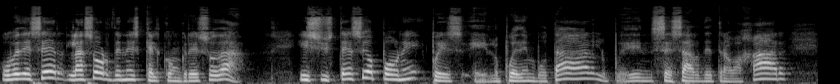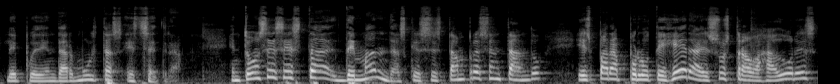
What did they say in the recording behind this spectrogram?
obedecer las órdenes que el Congreso da. Y si usted se opone, pues eh, lo pueden votar, lo pueden cesar de trabajar, le pueden dar multas, etcétera. Entonces, estas demandas que se están presentando es para proteger a esos trabajadores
